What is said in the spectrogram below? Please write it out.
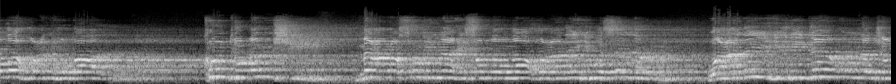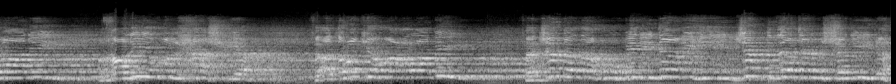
الله عنه قال كنت أمشي مع رسول الله عليه وسلم وعليه رداء نجراني غليظ الحاشية فأدركه أعرابي فجبذه بردائه جبذة شديدة.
